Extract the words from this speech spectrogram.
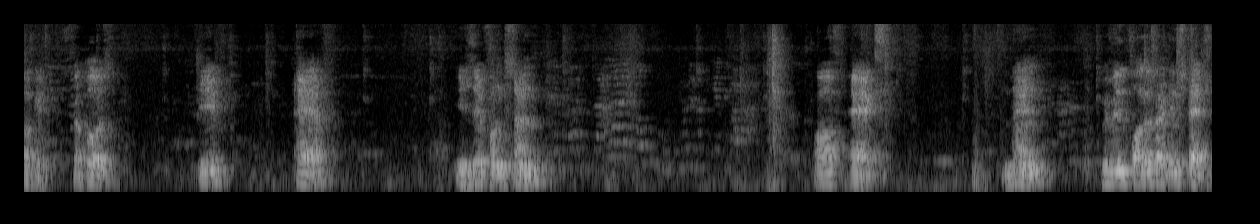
okay suppose if f is a function of x then we will follow certain steps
